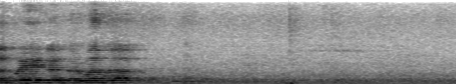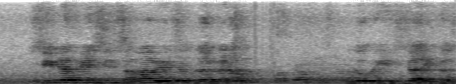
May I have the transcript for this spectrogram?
నలభై ఏళ్ళ తర్వాత సిడబ్ల్యూసి సమావేశం జరగడం ఇది హిస్టారికల్.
